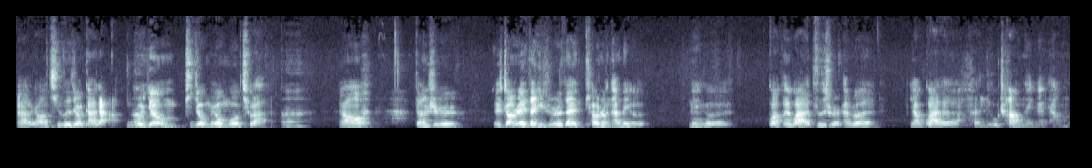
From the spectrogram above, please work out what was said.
啊，然后其次就是嘎嘎，我因为我们啤酒没有摸全，嗯。然后当时呃张瑞在一直在调整他那个那个挂快挂的姿势，他说要挂的很流畅那个样子，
